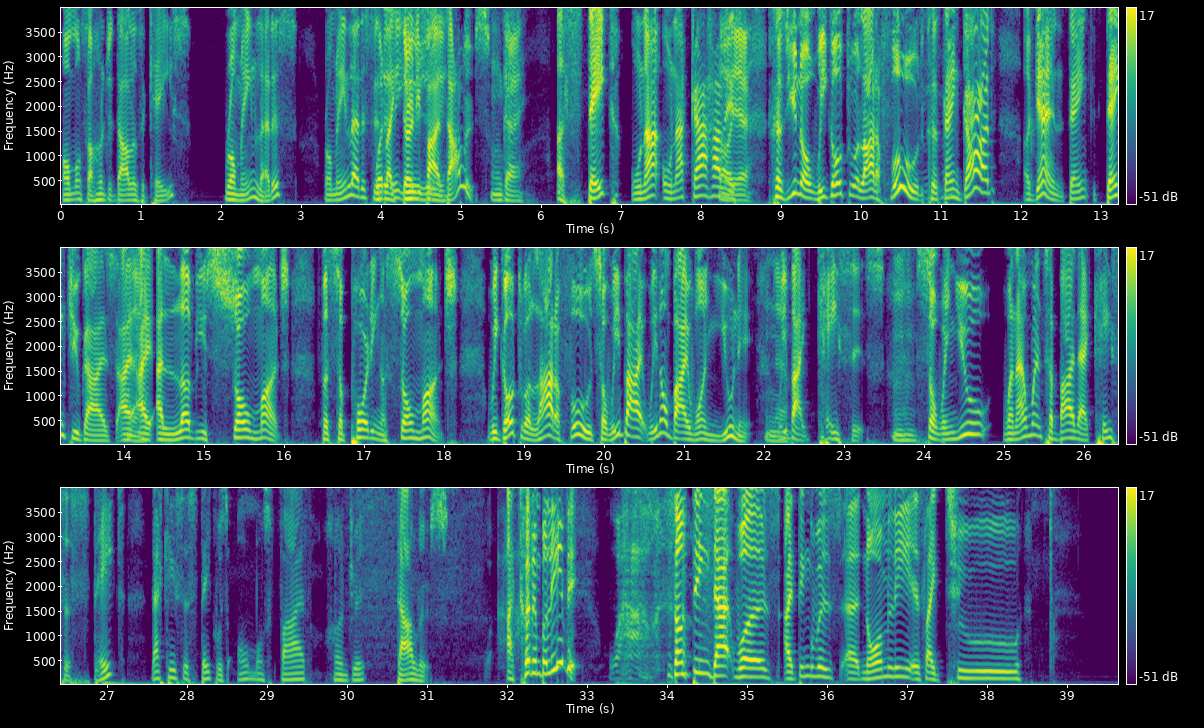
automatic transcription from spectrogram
almost a hundred dollars a case. Romaine lettuce, romaine lettuce is is like thirty five dollars Okay. a steak, una una caja Oh, de, yeah. because you know we go through a lot of food. Because mm-hmm. thank God, again, thank thank you guys. I, Yeah. I I love you so much for supporting us so much. We go to a lot of food, so we buy we don't buy one unit. We buy cases. So when you when I went to buy that case of steak, that case of steak was almost five hundred dollars. I couldn't believe it Wow. something that was I think it was uh, normally is like two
